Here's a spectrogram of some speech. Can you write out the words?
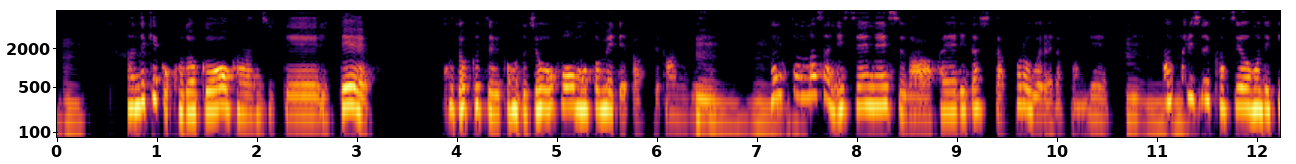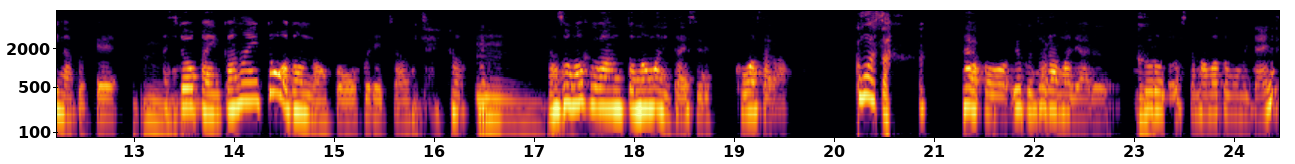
うん。なんで結構孤独を感じていて、孤独というか、本当情報を求めてたって感じうです。ん。うん。本当まさに SNS が流行り出した頃ぐらいだったんで、うん。うん。あんまりそういう活用もできなくて、うん。児童館行かないとどんどんこう遅れちゃうみたいな。謎の不安とママに対する怖さが、怖さ。なんかこう、よくドラマであるうんドロドロしたママ友みたいな、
